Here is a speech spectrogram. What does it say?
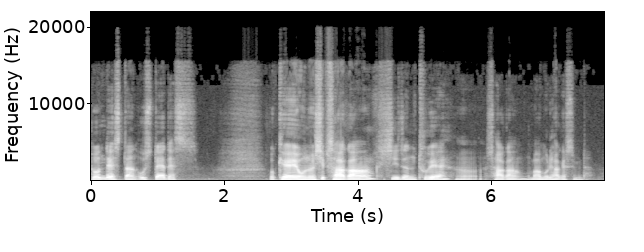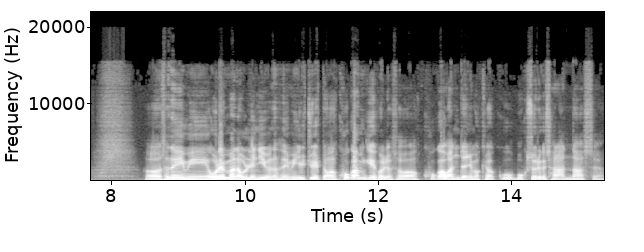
¿Dónde están ustedes? 오케이, 오늘 14강 시즌 2의 어, 4강 마무리하겠습니다. 어, 선생님이 오랜만에 올린 이유는 선생님이 일주일 동안 코 감기에 걸려서 코가 완전히 막혀갖고 목소리가 잘 안 나왔어요.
